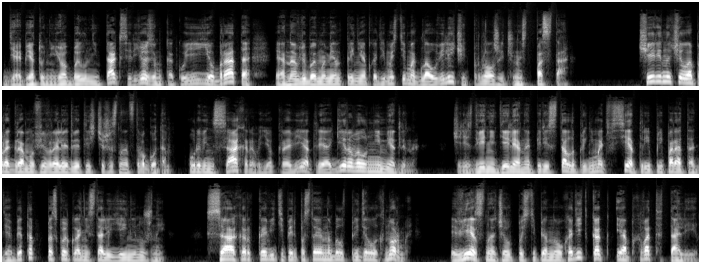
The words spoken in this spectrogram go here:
Диабет у нее был не так серьезен, как у ее брата, и она в любой момент при необходимости могла увеличить продолжительность поста. Черри начала программу в феврале 2016 года. Уровень сахара в ее крови отреагировал немедленно. Через две недели она перестала принимать все три препарата от диабета, поскольку они стали ей не нужны. Сахар в крови теперь постоянно был в пределах нормы. Вес начал постепенно уходить, как и обхват талии.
